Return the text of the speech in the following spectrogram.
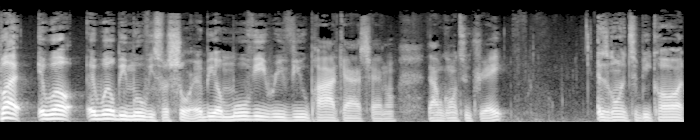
But it will it will be movies for sure. It'll be a movie review podcast channel that I'm going to create. It's going to be called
